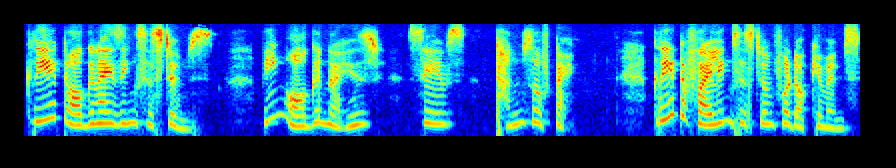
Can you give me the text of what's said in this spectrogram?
Create organizing systems. Being organized saves tons of time. Create a filing system for documents.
